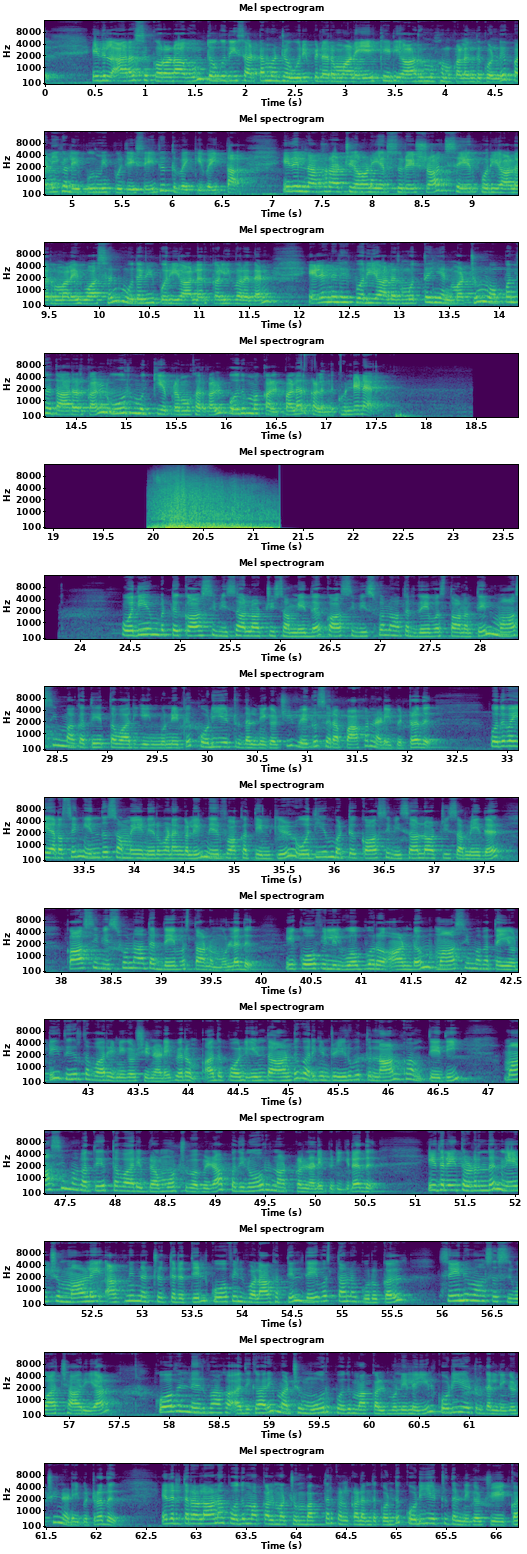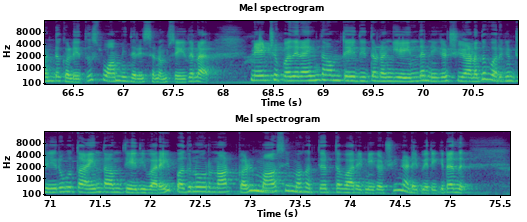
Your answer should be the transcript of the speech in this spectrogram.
இதில் அரசு கொறடாவும் தொகுதி சட்டமன்ற உறுப்பினருமான ஏகேடி ஆறுமுகம் கலந்து கொண்டு பணிகளை பூமி பூஜை செய்து துவக்கி வைத்தார். இதில் நகராட்சி ஆணையர் சுரேஷ்ராஜ் செயற்பொறியாளர் மலைவாசன் உதவி பொறியாளர் கலிவரதன் இளநிலை பொறியாளர் முத்தையன் மற்றும் ஒப்பந்ததாரர்கள் ஊர் முக்கிய பிரமுகர்கள் பொதுமக்கள் பலர் கலந்து கொண்டனர். ஒதியம்பட்டு காசி விசாலாட்சி சமேத காசி விஸ்வநாதர் தேவஸ்தானத்தில் மாசி மக தீர்த்தவாரியை முன்னிட்டு கொடியேற்றுதல் நிகழ்ச்சி வெகு சிறப்பாக நடைபெற்றது. புதுவை அரசின் இந்து சமய நிறுவனங்களின் நிர்வாகத்தின் கீழ் ஒதியம்பட்டு காசி விசாலாட்சி சமேத காசி விஸ்வநாதர் தேவஸ்தானம் உள்ளது. இக்கோவிலில் ஒவ்வொரு ஆண்டும் மாசி மகத்தையொட்டி தீர்த்தவாரி நிகழ்ச்சி நடைபெறும். அதுபோல் இந்த ஆண்டு வருகின்ற இருபத்தி நான்காம் தேதி மாசி மக தீர்த்தவாரி பிரம்மோற்சவ விழா பதினோரு நாட்கள் நடைபெறுகிறது. இதனைத் தொடர்ந்து நேற்று மாலை அக்னி நட்சத்திரத்தில் கோவில் வளாகத்தில் தேவஸ்தான குருக்கள் சீனிவாச சிவாச்சாரியார் கோவில் நிர்வாக அதிகாரி மற்றும் ஊர் பொதுமக்கள் முன்னிலையில் கொடியேற்றுதல் நிகழ்ச்சி நடைபெற்றது. இதில் திரளான பொதுமக்கள் மற்றும் பக்தர்கள் கலந்து கொண்டு கொடியேற்றுதல் நிகழ்ச்சியை கண்டுகளித்து சுவாமி தரிசனம் செய்தனர். நேற்று பதினைந்தாம் தேதி தொடங்கிய இந்த நிகழ்ச்சியானது வருகின்ற இருபத்தி ஐந்தாம் தேதி வரை பதினோரு நாட்கள் மாசி மக தீர்த்தவாரி நிகழ்ச்சி நடைபெறுகிறது.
